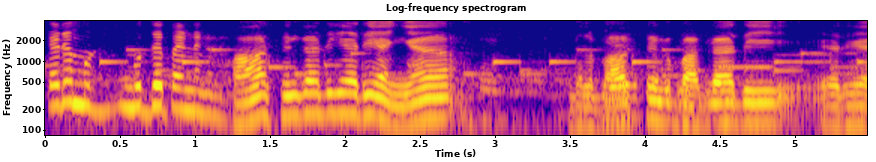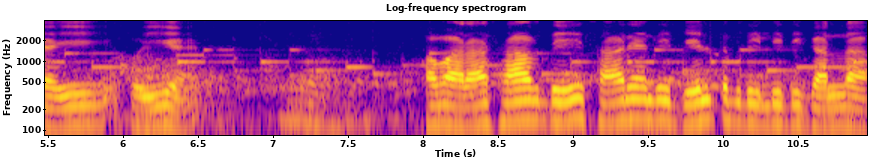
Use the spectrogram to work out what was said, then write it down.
ਕਿਹੜੇ ਮੁੱਦੇ ਪੈਂਡਿੰਗ ਨੇ ਹਾਂ ਸਿੰਘਾਂ ਦੀਆਂ ਰਿਹਾਈਆਂ ਦਿਲਬਾਗ ਸਿੰਘ ਬਾਗਾ ਦੀ ਰਿਹਾਈ ਹੋਈ ਹੈ। ਹਵਾਰਾ ਸਾਹਿਬ ਦੀ ਸਾਰਿਆਂ ਦੀ ਜੇਲ੍ਹ ਤਬਦੀਲੀ ਦੀ ਗੱਲ ਆ।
